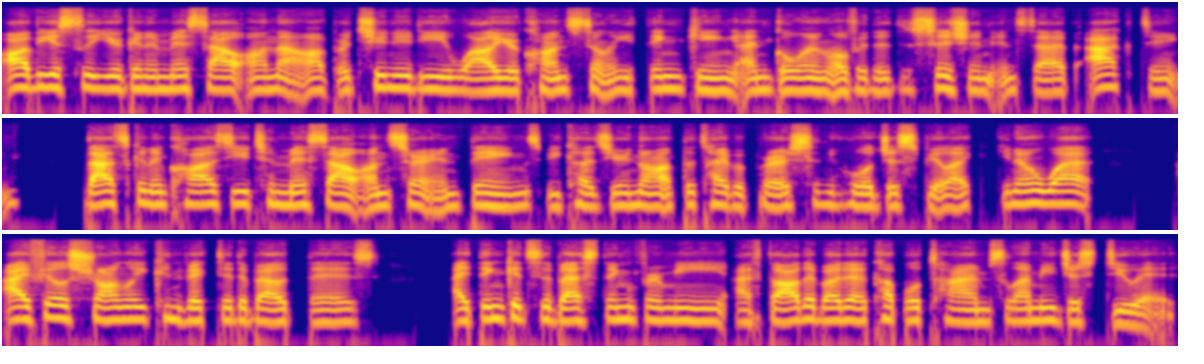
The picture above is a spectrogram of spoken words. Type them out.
obviously you're going to miss out on that opportunity while you're constantly thinking and going over the decision instead of acting. That's going to cause you to miss out on certain things because you're not the type of person who will just be like, you know what? I feel strongly convicted about this. I think it's the best thing for me. I've thought about it a couple times. Let me just do it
